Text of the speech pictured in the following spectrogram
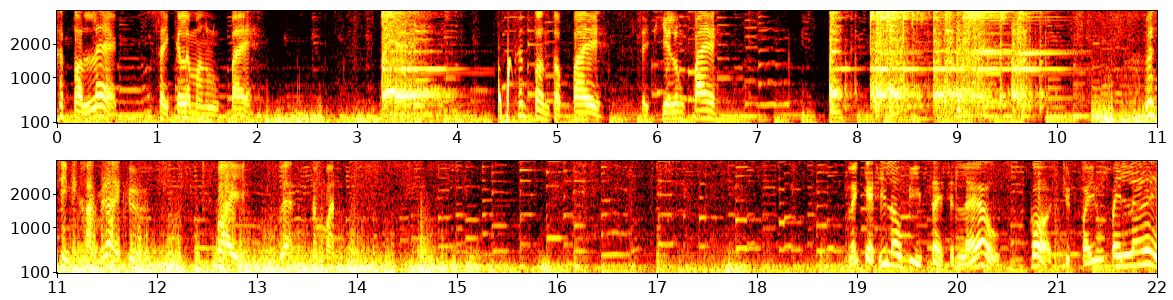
ขั้นตอนแรกใส่กระมังลงไป ขั้นตอนต่อไปใส่เทียนลงไป และสิ่งที่ขาดไม่ได้คือ ไฟและน้ำมัน หลังจากที่เราบีบใส่เสร็จแล้ว ก็จุดไฟลงไปเลย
